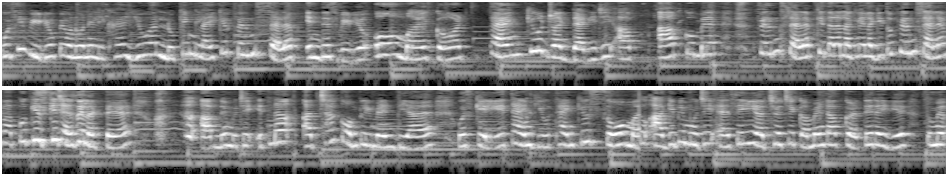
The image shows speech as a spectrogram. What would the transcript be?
उसी वीडियो पे उन्होंने लिखा है you are looking like a film celeb in this video oh my god thank you drug daddy ji. आप, आपको मैं फ़िल्म सेलेब की तरह लगने लगी तो फ़िल्म सेलेब आपको किसके जैसे लगते हैं? आपने मुझे इतना अच्छा कॉम्प्लीमेंट दिया है उसके लिए thank you thank you so much तो आगे भी मुझे ऐसे ही अच्छे अच्छे कमेंट आप करते रहिए तो मैं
